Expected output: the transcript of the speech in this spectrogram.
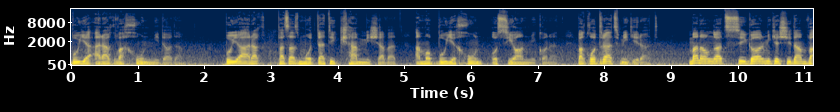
بوی عرق و خون می دادم بوی عرق پس از مدتی کم می شود اما بوی خون اسیان می کند و قدرت می گیرد من آنقدر سیگار می کشیدم و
